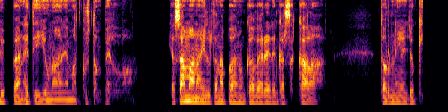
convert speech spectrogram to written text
hyppään heti junaan ja matkustan pelloon ja samana iltana painun kavereiden kanssa kalaa. Tornion joki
